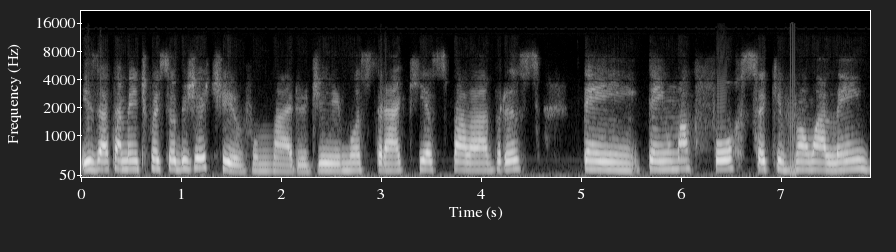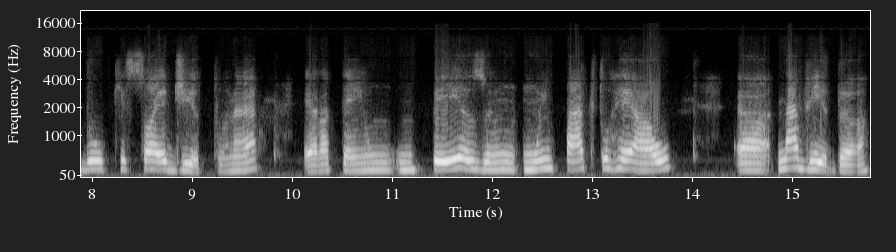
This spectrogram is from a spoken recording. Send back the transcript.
exatamente com esse objetivo, Mário, de mostrar que as palavras têm, têm uma força que vão além do que só é dito, né? Ela tem um, um peso, um, um impacto real uh, na vida,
